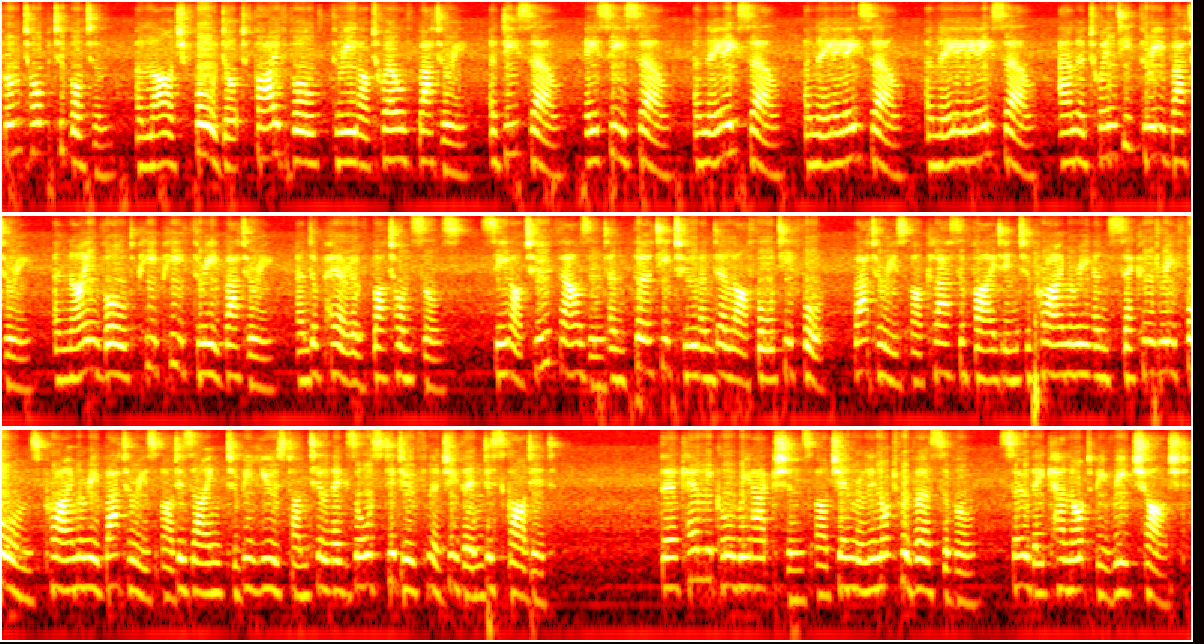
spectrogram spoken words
From top to bottom, a large 4.5 volt 3R12 battery, a D cell, AC cell, an AA cell, an AAA cell, an AAA cell, and a 23 battery, a 9 volt PP3 battery, and a pair of button cells. CR2032 and LR44. Batteries are classified into primary and secondary forms. Primary batteries are designed to be used until exhausted energy then discarded. Their chemical reactions are generally not reversible, so they cannot be recharged.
